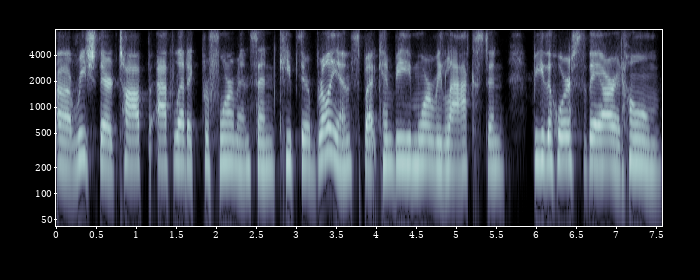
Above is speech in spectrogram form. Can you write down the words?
uh, reach their top athletic performance and keep their brilliance, but can be more relaxed and be the horse they are at home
